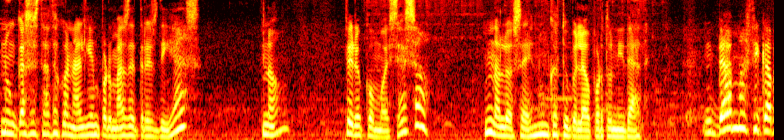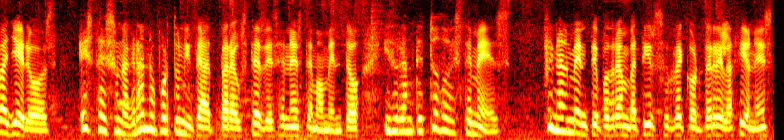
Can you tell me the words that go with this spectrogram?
¿Nunca has estado con alguien por más de tres días? ¿No? ¿Pero cómo es eso? No lo sé, nunca tuve la oportunidad. Damas y caballeros, esta es una gran oportunidad para ustedes en este momento y durante todo este mes. Finalmente podrán batir su récord de relaciones,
